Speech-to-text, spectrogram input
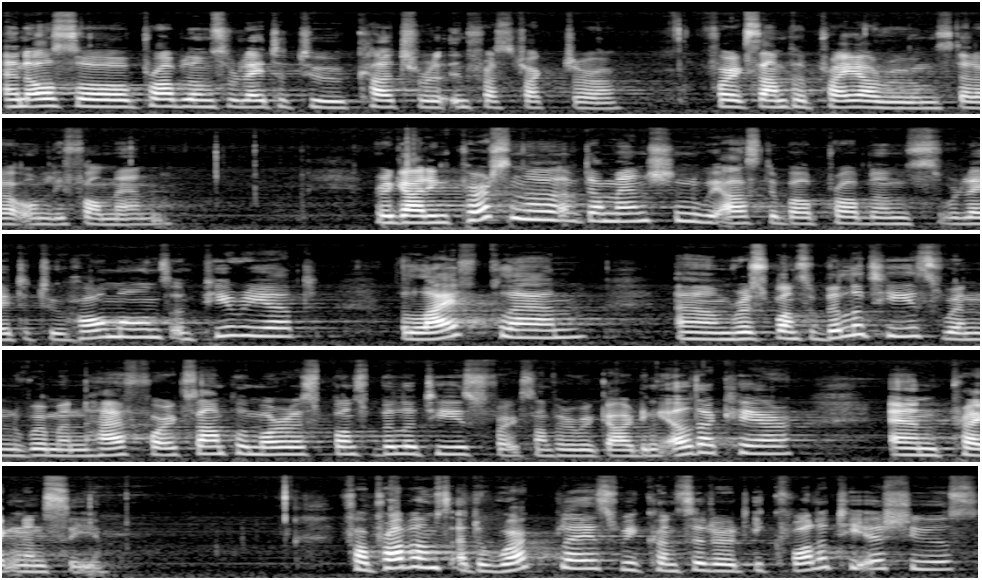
and also problems related to cultural infrastructure, for example, prayer rooms that are only for men. Regarding personal dimension, we asked about problems related to hormones and period, the life plan, um, responsibilities when women have, for example, more responsibilities, for example, regarding elder care and pregnancy. For problems at the workplace, we considered equality issues,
